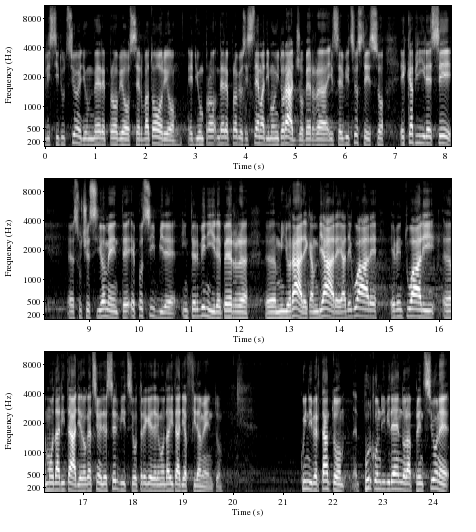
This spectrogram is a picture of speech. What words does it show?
l'istituzione di un vero e proprio osservatorio e di un vero e proprio sistema di monitoraggio per eh, il servizio stesso e capire se eh, successivamente è possibile intervenire per eh, migliorare, cambiare, adeguare eventuali eh, modalità di erogazione del servizio oltre che delle modalità di affidamento. Quindi pertanto pur condividendo l'apprensione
